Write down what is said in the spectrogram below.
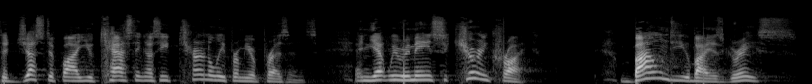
to justify you casting us eternally from your presence. And yet we remain secure in Christ, bound to you by his grace.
